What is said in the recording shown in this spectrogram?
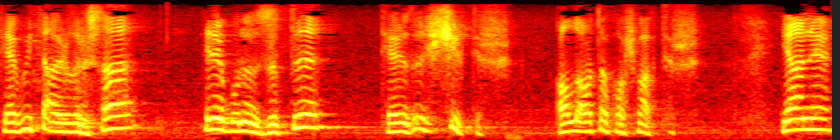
tevhidle ayrılırsa nedir bunun zıttı? Tevhidin şirktir. Allah orta koşmaktır. Yani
